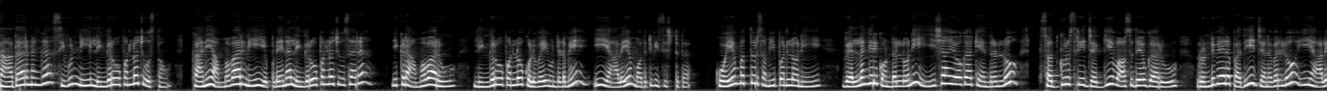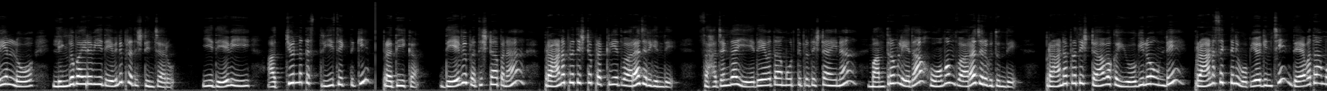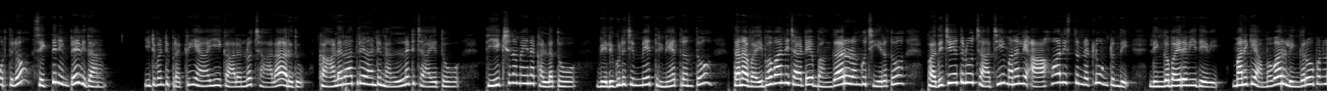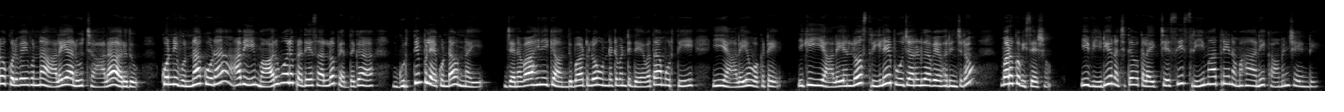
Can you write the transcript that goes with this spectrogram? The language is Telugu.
సాధారణంగా శివుణ్ణి లింగ రూపంలో చూస్తాం. కానీ అమ్మవారిని ఎప్పుడైనా లింగ రూపంలో చూసారా ఇక్కడ అమ్మవారు లింగ రూపంలో కొలువై ఉండడమే ఈ ఆలయం మొదటి విశిష్టత. కోయంబత్తూరు సమీపంలోని వెల్లంగిరి కొండల్లోని ఈశాయోగా కేంద్రంలో సద్గురు శ్రీ జగ్గి వాసుదేవ్ గారు రెండు వేల పది జనవరిలో ఈ ఆలయంలో లింగభైరవీ దేవిని ప్రతిష్ఠించారు. ఈ దేవి అత్యున్నత స్త్రీ శక్తికి ప్రతీక. దేవి ప్రతిష్టాపన ప్రాణప్రతిష్ఠ ప్రక్రియ ద్వారా జరిగింది. సహజంగా ఏ దేవతామూర్తి ప్రతిష్ఠ అయినా మంత్రం లేదా హోమం ద్వారా జరుగుతుంది. ప్రాణప్రతిష్ఠ ఒక యోగిలో ఉండే ప్రాణశక్తిని ఉపయోగించి దేవతామూర్తిలో శక్తి నింపే విధానం. ఇటువంటి ప్రక్రియ ఈ కాలంలో చాలా అరుదు. కాళరాత్రి లాంటి నల్లటి ఛాయతో తీక్షణమైన కళ్ళతో వెలుగులు చిమ్మే త్రినేత్రంతో తన వైభవాన్ని చాటే బంగారు రంగు చీరతో పది చేతులు చాచి మనల్ని ఆహ్వానిస్తున్నట్లు ఉంటుంది లింగభైరవీదేవి. మనకి అమ్మవారు లింగ రూపంలో కొలువై ఉన్న ఆలయాలు చాలా అరుదు. కొన్ని ఉన్నా కూడా అవి మారుమూల ప్రదేశాల్లో పెద్దగా గుర్తింపు లేకుండా ఉన్నాయి. జనవాహినికి అందుబాటులో ఉన్నటువంటి దేవతామూర్తి ఈ ఆలయం ఒకటే. ఇక ఈ ఆలయంలో స్త్రీలే పూజారులుగా వ్యవహరించడం మరొక విశేషం. ఈ వీడియో నచ్చితే ఒక లైక్ చేసి శ్రీమాత్రే నమ అని కామెంట్ చేయండి.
